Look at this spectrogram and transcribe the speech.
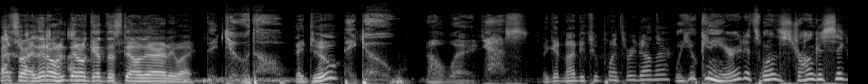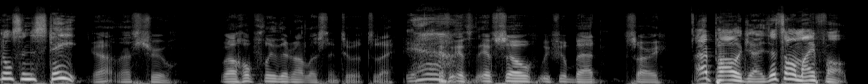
That's all right. They don't they don't get this down there anyway. they do though. They do? They do. No way. Yes. They get ninety two point three down there? Well, you can hear it. It's one of the strongest signals in the state. Yeah, that's true. Well, hopefully they're not listening to it today. Yeah. If if, if so, we feel bad. Sorry. I apologize. That's all my fault.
